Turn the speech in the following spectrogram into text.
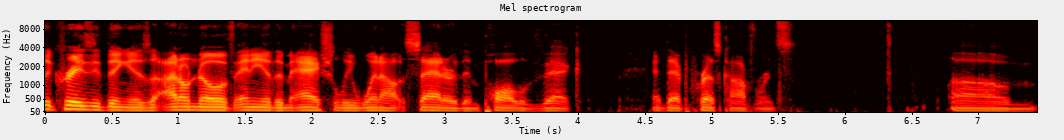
the crazy thing is I don't know if any of them actually went out sadder than Paul Levesque at that press conference. Um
